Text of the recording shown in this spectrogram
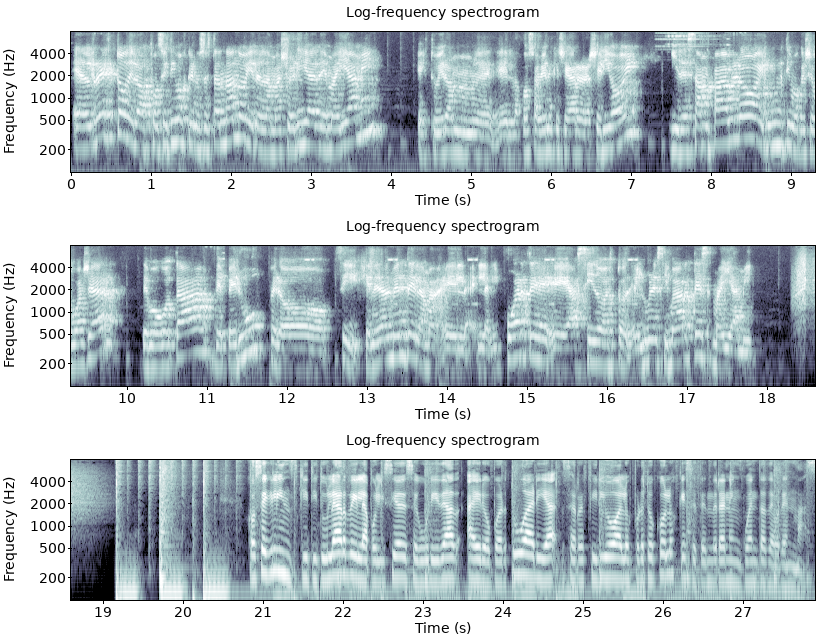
El resto de los positivos que nos están dando vienen la mayoría de Miami, estuvieron eh, en los dos aviones que llegaron ayer y hoy, y de San Pablo, el último que llegó ayer, de Bogotá, de Perú, pero sí, generalmente el, fuerte eh, ha sido esto el lunes y martes, Miami. José Glinsky, titular de la Policía de Seguridad Aeroportuaria, se refirió a los protocolos que se tendrán en cuenta de ahora en más.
